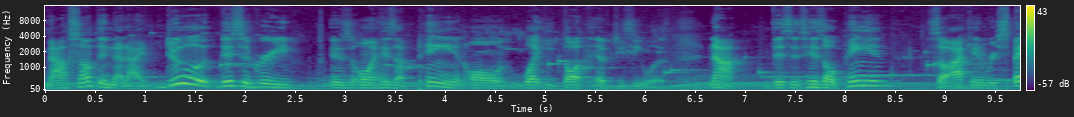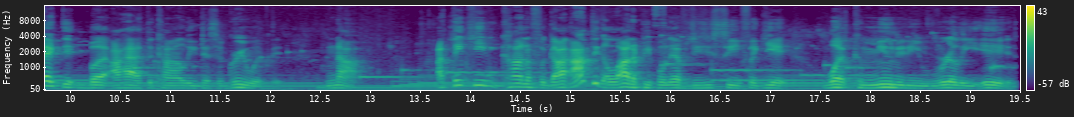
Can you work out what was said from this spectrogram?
now something that i do disagree is on his opinion on what he thought the fgc was now this is his opinion So I can respect it, but I have to kindly disagree with it. now I think he kind of forgot. I think a lot of people in FGC forget what community really is.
